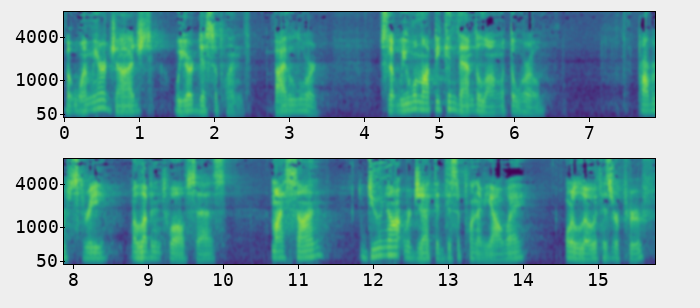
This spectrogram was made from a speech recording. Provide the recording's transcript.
But when we are judged, we are disciplined by the Lord so that we will not be condemned along with the world. Proverbs 3 11 and 12 says, My son, do not reject the discipline of Yahweh or loathe his reproof.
